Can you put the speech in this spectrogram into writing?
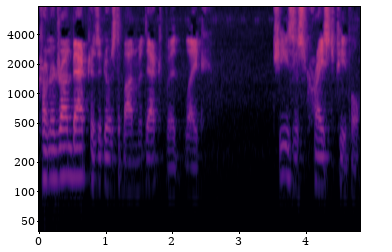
Chronodron back because it goes to bottom of deck, but like, Jesus Christ, people.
